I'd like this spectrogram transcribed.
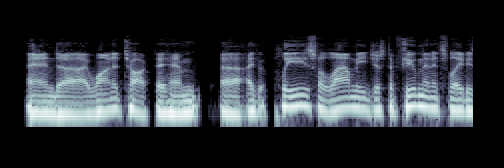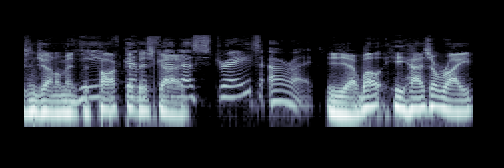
And uh, I want to talk to him. Uh, I, please allow me just a few minutes, ladies and gentlemen, to He's talk to gonna this set guy. us straight. All right. Yeah, well, he has a right.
